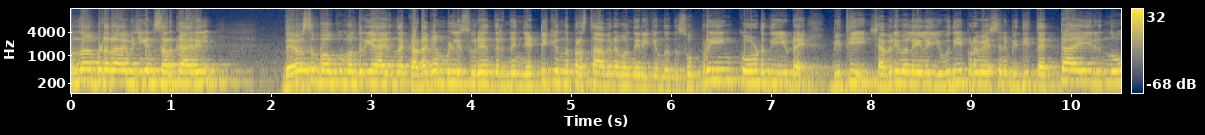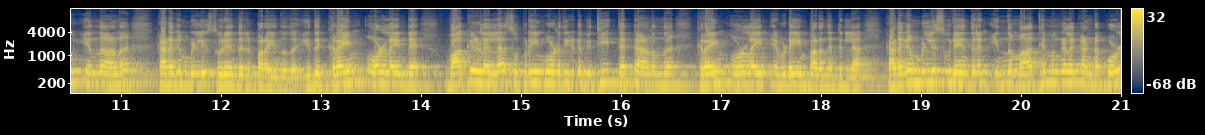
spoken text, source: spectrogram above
ഒന്നാം പിണറായി വിജയൻ സർക്കാരിൽ ദേവസ്വം വകുപ്പ് മന്ത്രിയായിരുന്ന കടകംപള്ളി സുരേന്ദ്രന് ഞെട്ടിക്കുന്ന പ്രസ്താവന വന്നിരിക്കുന്നത്. സുപ്രീം കോടതിയുടെ വിധി ശബരിമലയിലെ യുവതീ പ്രവേശന വിധി തെറ്റായിരുന്നു എന്നാണ് കടകംപള്ളി സുരേന്ദ്രൻ പറയുന്നത്. ഇത് ക്രൈം ഓൺലൈന്റെ വാക്കുകളല്ല. സുപ്രീം കോടതിയുടെ വിധി തെറ്റാണെന്ന് ക്രൈം ഓൺലൈൻ എവിടെയും പറഞ്ഞിട്ടില്ല. കടകംപള്ളി സുരേന്ദ്രൻ ഇന്ന് മാധ്യമങ്ങളെ കണ്ടപ്പോൾ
